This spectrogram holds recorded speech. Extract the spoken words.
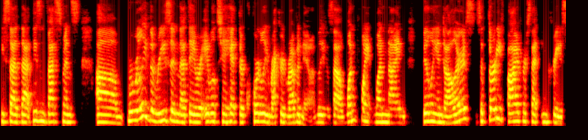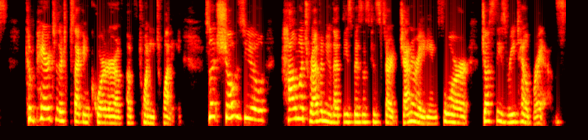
he said that these investments um, were really the reason that they were able to hit their quarterly record revenue. I believe it's uh, $1.19 billion. It's a 35% increase compared to their second quarter of, of 2020. So it shows you how much revenue that these businesses can start generating for just these retail brands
